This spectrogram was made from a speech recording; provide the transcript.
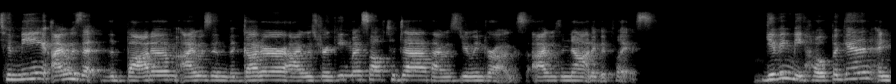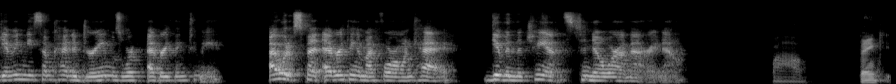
To me i was at the bottom. I was in the gutter. I was drinking myself to death. I was doing drugs. I was not a good place. Giving me hope again and giving me some kind of dream was worth everything to me i would have spent everything in my 401k given the chance to know where i'm at right now. Wow. Thank you.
